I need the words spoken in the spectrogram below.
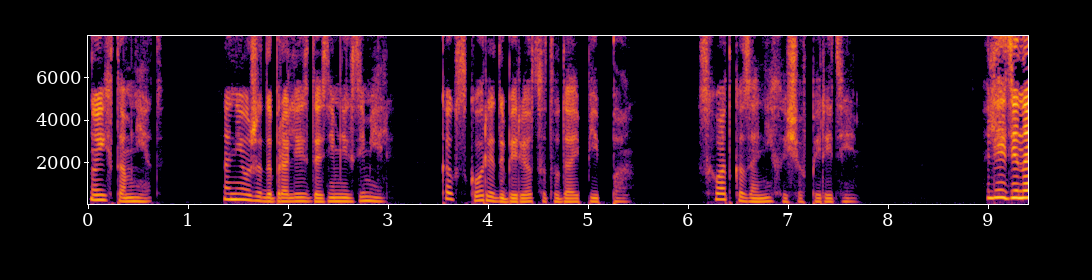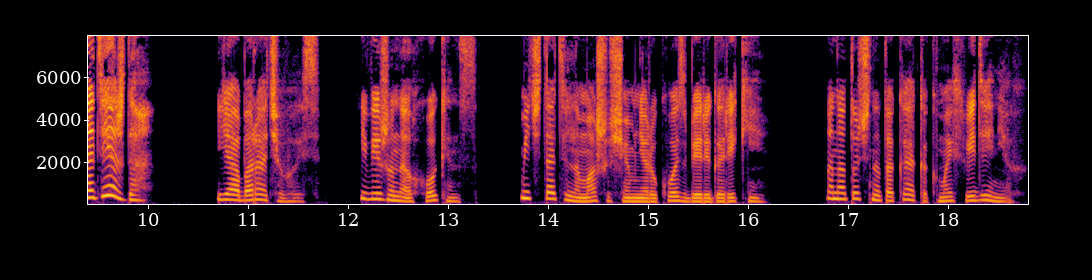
Но их там нет. Они уже добрались до зимних земель. Как вскоре доберется туда и Пиппа. Схватка за них еще впереди. «Леди Надежда!» Я оборачиваюсь и вижу Нелл Хокинс, мечтательно машущая мне рукой с берега реки. Она точно такая, как в моих видениях.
